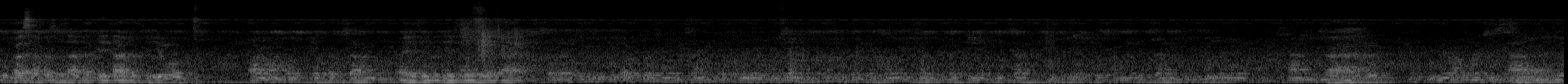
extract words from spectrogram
อุปสรรคภาษาเตตาปฏิโย ไปถึงประเทศสังเวยได้ สาธุสาธุ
